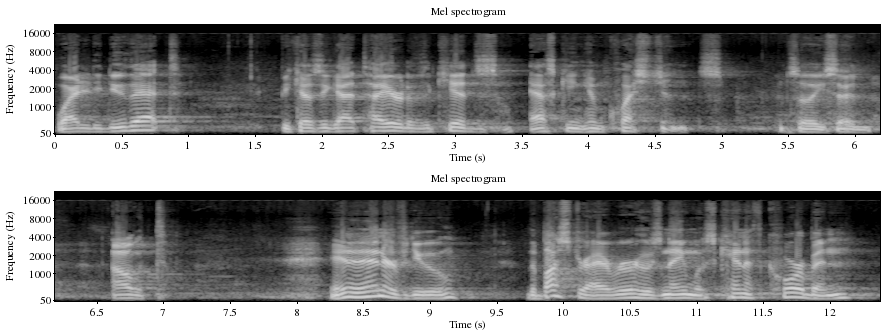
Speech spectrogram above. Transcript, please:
Why did he do that? Because he got tired of the kids asking him questions. And so he said, Out. In an interview, the bus driver, whose name was Kenneth Corbin,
